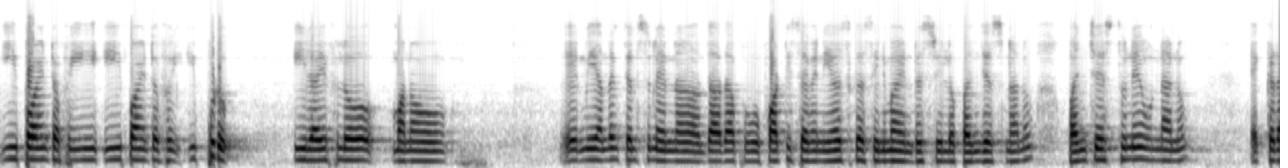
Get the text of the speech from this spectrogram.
ఈ పాయింట్ ఆఫ్ ఈ ఈ పాయింట్ ఆఫ్ ఇప్పుడు ఈ లైఫ్లో మనం మీ అందరికి తెలుసు నేను దాదాపు ఫార్టీ సెవెన్ ఇయర్స్గా సినిమా ఇండస్ట్రీలో పనిచేస్తున్నాను. పనిచేస్తూనే ఉన్నాను. ఎక్కడ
